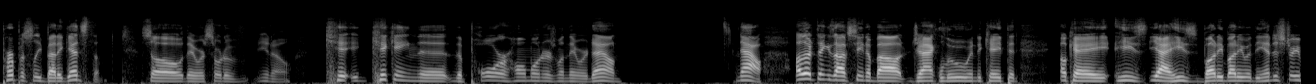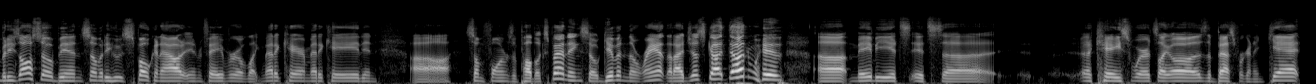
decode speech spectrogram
purposely bet against them. So they were sort of you know ki- kicking the the poor homeowners when they were down. Now, other things I've seen about Jack Lew indicate that okay, he's yeah, he's buddy buddy with the industry, but he's also been somebody who's spoken out in favor of like Medicare, Medicaid, and uh, some forms of public spending. So, given the rant that I just got done with, uh, maybe it's it's uh, a case where it's like, oh, this is the best we're going to get.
